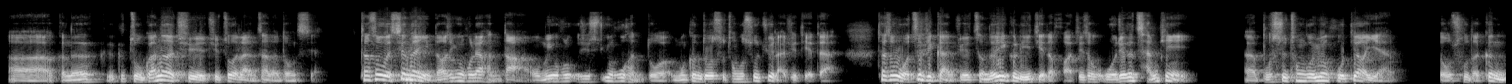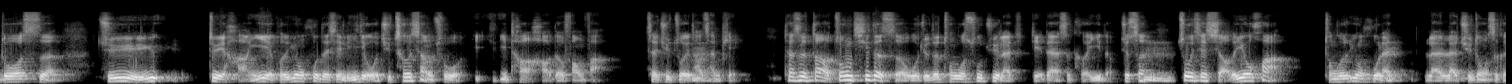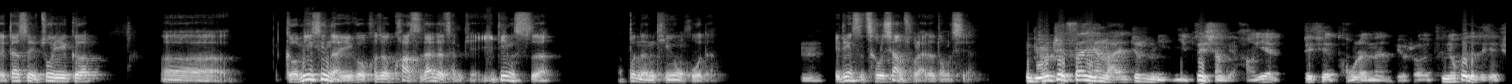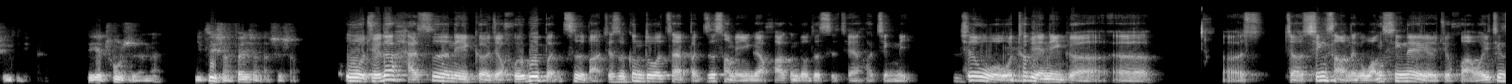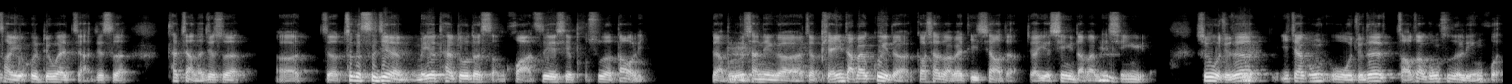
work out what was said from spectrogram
呃，可能主观的去去做这样这样的东西。但是我现在引到是用户量很大，我们用户用户很多，我们更多是通过数据来去迭代。但是我自己感觉，整个一个理解的话，就是我觉得产品，呃，不是通过用户调研得出的，更多是基于对行业或者用户的一些理解，我去抽象出一一套好的方法，再去做一套产品。但是到中期的时候，我觉得通过数据来迭代是可以的，就是做一些小的优化，通过用户来来来驱动是可以。但是你做一个呃革命性的一个或者跨时代的产品，一定是不能听用户的，嗯，一定是抽象出来的东西。就比如这三年来，就是你你最想给行业这些同仁们，比如说春节会的这些群体里面，这些创始人们，你最想分享的是什么？我觉得还是那个叫回归本质吧，就是更多在本质上面应该花更多的时间和精力。其实我我特别那个呃呃叫欣赏那个王兴那有一句话，我也经常也会对外讲，就是他讲的就是呃这这个世界没有太多的神话，只有一些朴素的道理，对吧？比如像那个叫便宜打败贵的，高效打败低效的，对吧？有信誉打败没信誉的。所以我觉得一家公，我觉得找找公司的灵魂。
